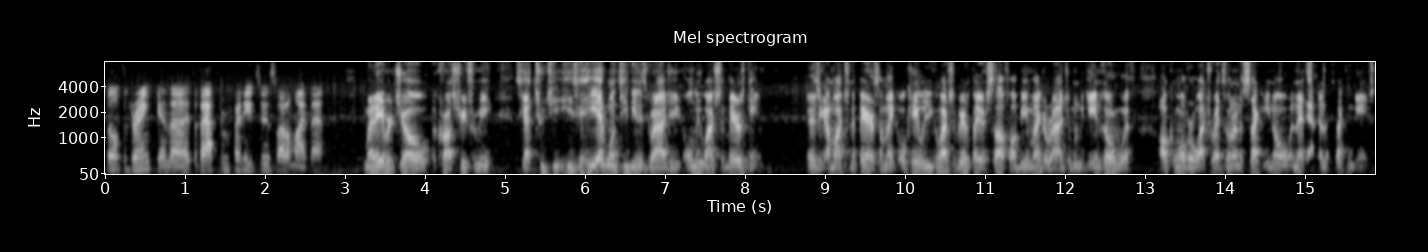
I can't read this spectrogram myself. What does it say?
fill up the drink, and uh, hit the bathroom if I need to. So I don't mind that. my neighbor Joe across the street from me. He's got two. T- he's he had one TV in his garage. He only watched the Bears game. And he's like, I'm watching the Bears. I'm like, okay, well, you can watch the Bears by yourself. I'll be in my garage, and when the game's over with, I'll come over and watch Red Zone in a second. You know, and that's in the second games.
